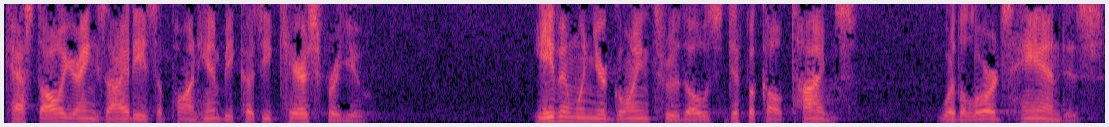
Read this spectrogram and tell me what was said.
cast all your anxieties upon him because he cares for you. Even when you're going through those difficult times where the Lord's hand is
